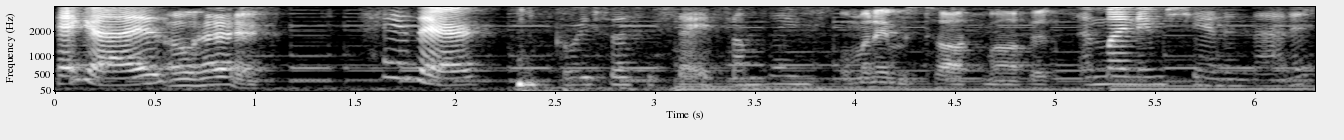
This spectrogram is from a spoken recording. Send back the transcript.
Hey guys. Oh, hey. Hey there. Are we supposed to say something? Well, my name is Doc Moffat. And my name's Shannon Madden.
